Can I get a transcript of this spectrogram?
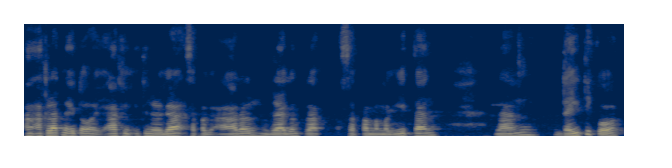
ang aklat na ito ay aking itinalaga sa pag-aaral ng Dragon Craft sa pamamagitan ng deity ko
